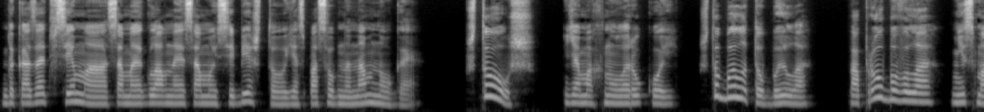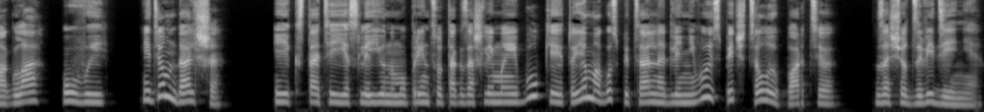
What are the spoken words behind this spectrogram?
Доказать всем, а самое главное самой себе, что я способна на многое. Что уж, я махнула рукой. Что было, то было. Попробовала, не смогла, увы. Идем дальше. И, кстати, если юному принцу так зашли мои булки, то я могу специально для него испечь целую партию за счет заведения.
